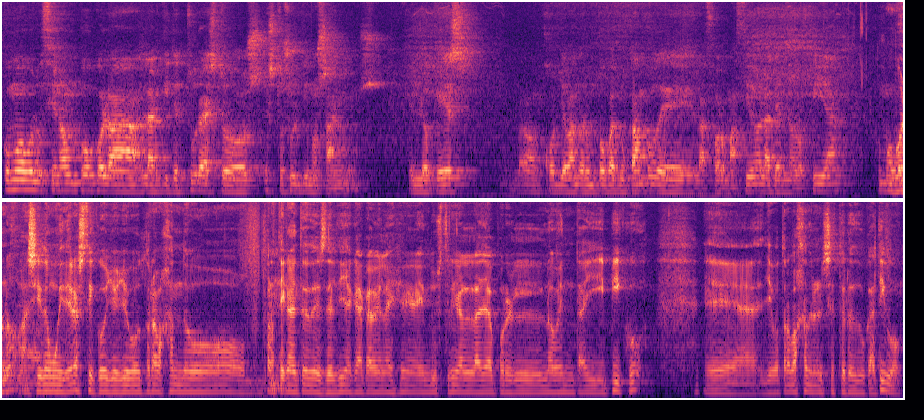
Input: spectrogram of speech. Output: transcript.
cómo ha evolucionado un poco la, la, arquitectura estos, estos últimos años, en lo que es, a lo mejor llevándolo un poco a tu campo de la formación, la tecnología. Bueno, ha sido muy drástico. Yo llevo trabajando prácticamente desde el día que acabé la ingeniería industrial, allá por el 90 y pico. Eh, llevo trabajando en el sector educativo,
